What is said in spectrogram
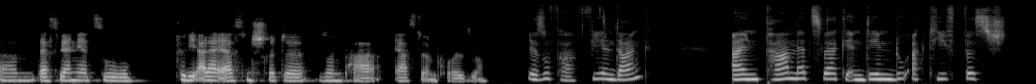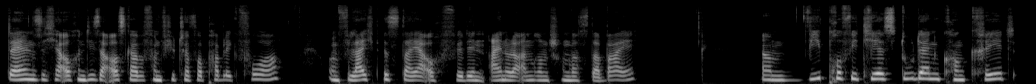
Ähm, das wären jetzt so für die allerersten Schritte so ein paar erste Impulse. Ja, super. Vielen Dank. Ein paar Netzwerke, in denen du aktiv bist, stellen sich ja auch in dieser Ausgabe von Future for Public vor. Und vielleicht ist da ja auch für den einen oder anderen schon was dabei. Ähm, wie profitierst du denn konkret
